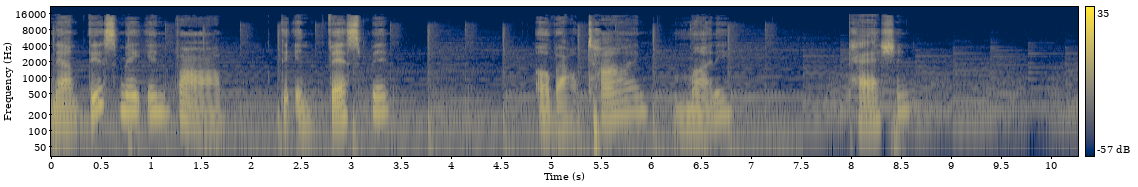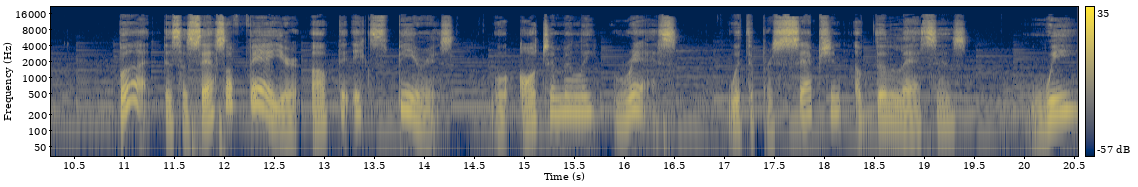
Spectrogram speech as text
Now, this may involve the investment of our time, money, passion, but the success or failure of the experience will ultimately rest with the perception of the lessons we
